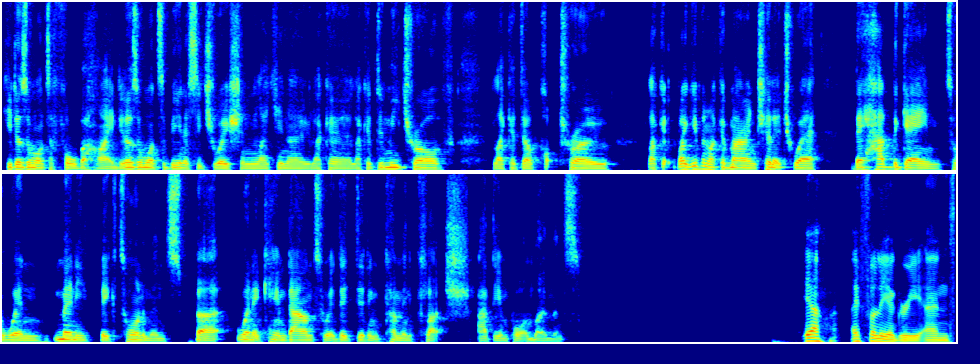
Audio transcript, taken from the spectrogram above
he doesn't want to fall behind. He doesn't want to be in a situation like you know, like a like a Dimitrov, like a Del Potro, like a, like even like a Marin Cilic, where they had the game to win many big tournaments, but when it came down to it, they didn't come in clutch at the important moments. Yeah, I fully agree, and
